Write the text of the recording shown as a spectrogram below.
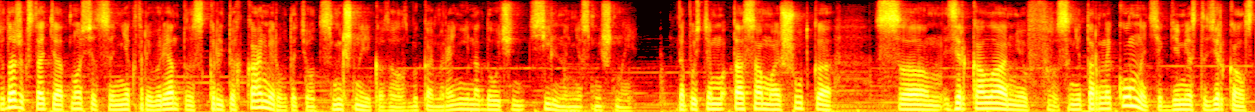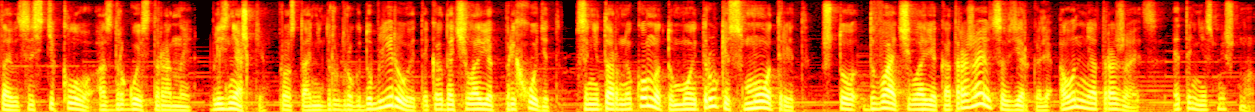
Сюда же, кстати, относятся некоторые варианты скрытых камер, вот эти вот смешные, казалось бы, камеры, они иногда очень сильно не смешные. Допустим, та самая шутка с зеркалами в санитарной комнате, где вместо зеркал ставится стекло, а с другой стороны близняшки. Просто они друг друга дублируют. И когда человек приходит в санитарную комнату, моет руки, смотрит, что два человека отражаются в зеркале, а он не отражается. Это не смешно.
